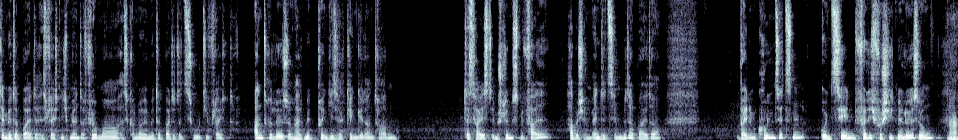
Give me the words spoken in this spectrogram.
Der Mitarbeiter ist vielleicht nicht mehr in der Firma, es kommen neue Mitarbeiter dazu, die vielleicht andere Lösungen halt mitbringen, die sie kennengelernt haben. Das heißt, im schlimmsten Fall habe ich am Ende zehn Mitarbeiter bei einem Kunden sitzen und zehn völlig verschiedene Lösungen ah,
